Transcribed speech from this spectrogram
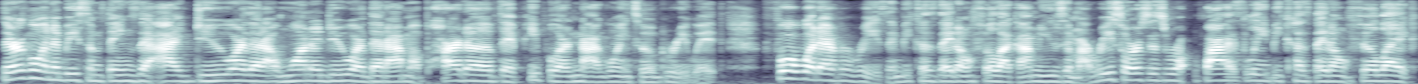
there are going to be some things that I do or that I want to do or that I'm a part of that people are not going to agree with for whatever reason because they don't feel like I'm using my resources wisely because they don't feel like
